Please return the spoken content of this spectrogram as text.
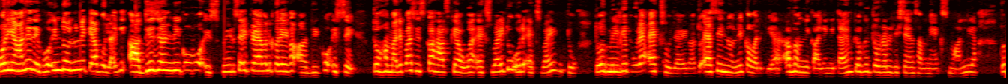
और यहाँ से देखो इन दोनों ने क्या बोला कि आधी जर्नी को वो स्पीड से ट्रेवल करेगा आधी को इससे तो हमारे पास इसका हाफ क्या होगा एक्स बाई टू और एक्स बाई टू तो मिलके पूरा एक्स हो जाएगा तो ऐसे इन्होंने कवर किया है अब हम निकालेंगे टाइम क्योंकि टोटल डिस्टेंस हमने एक्स मान लिया तो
